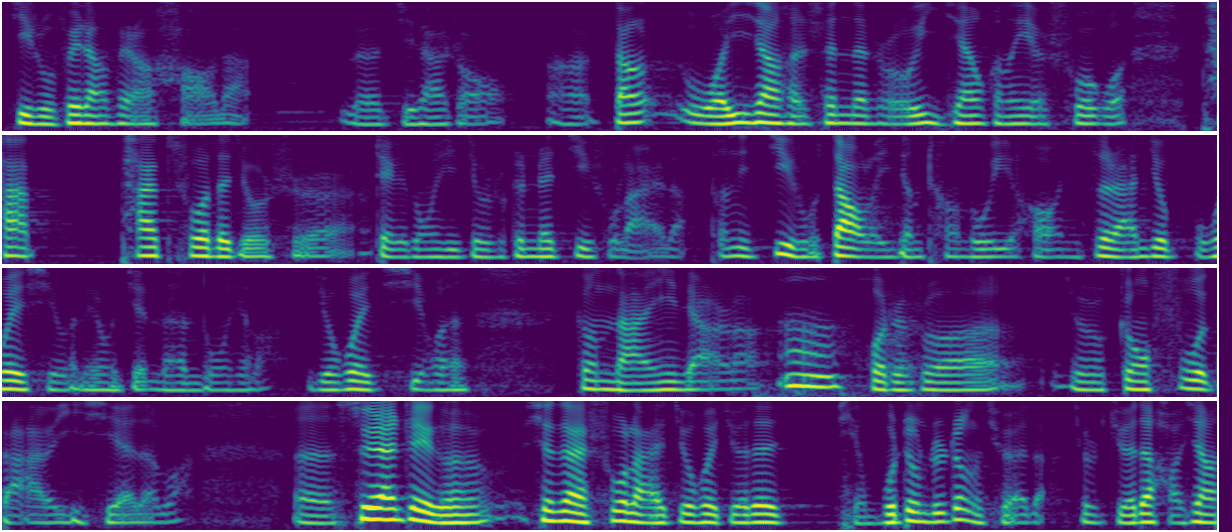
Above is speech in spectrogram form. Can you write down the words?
技术非常非常好的呃吉他手啊。当我印象很深的时候，我以前我可能也说过，他他说的就是这个东西就是跟着技术来的。等你技术到了一定程度以后，你自然就不会喜欢那种简单的东西了，你就会喜欢更难一点儿的，嗯或者说就是更复杂的一些的吧。呃，虽然这个现在说来就会觉得挺不政治正确的，就是觉得好像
